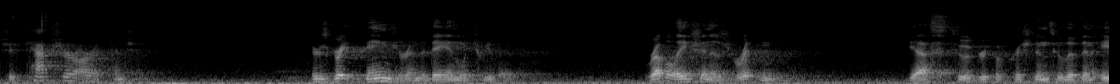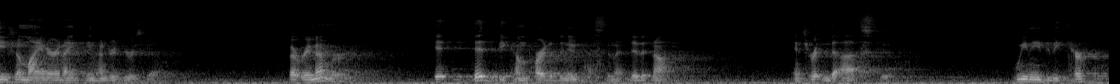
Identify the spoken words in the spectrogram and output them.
It should capture our attention. There's great danger in the day in which we live. Revelation is written, yes, to a group of Christians who lived in Asia Minor 1900 years ago. But remember, it did become part of the New Testament, did it not? It's written to us, too. We need to be careful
